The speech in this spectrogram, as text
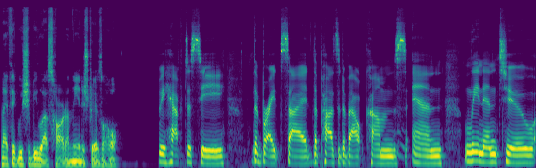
and I think we should be less hard on the industry as a whole. We have to see the bright side, the positive outcomes, and lean into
